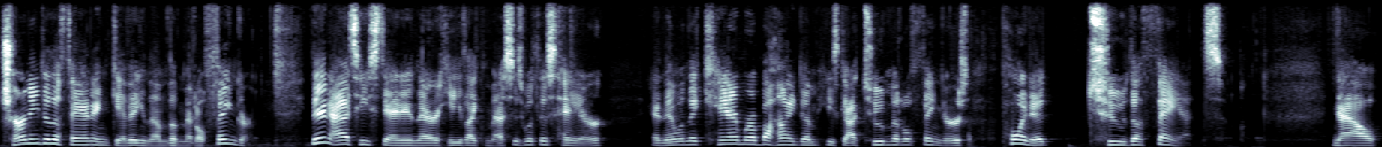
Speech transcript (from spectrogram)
turning to the fan and giving them the middle finger. Then, as he's standing there, he like messes with his hair. And then, when the camera behind him, he's got two middle fingers pointed to the fans. Now,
